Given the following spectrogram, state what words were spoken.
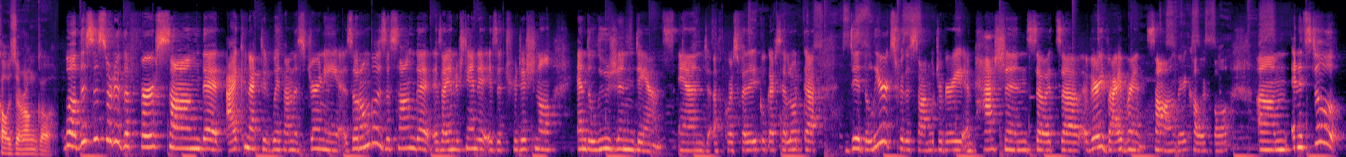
called Zorongo? Well, this is sort of the first song that I connected with on this journey. Zorongo is a song that, as I understand it, is a traditional Andalusian dance. And of course, Federico Garcia Lorca did the lyrics for this song, which are very impassioned. So it's a, a very vibrant song, very colorful. Um, and it's still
